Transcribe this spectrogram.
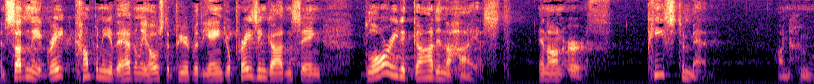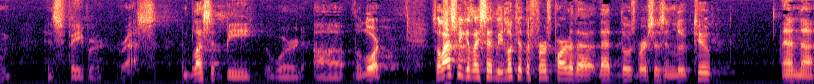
And suddenly a great company of the heavenly host appeared with the angel, praising God and saying, Glory to God in the highest, and on earth, peace to men on whom his favor rests. And blessed be the word of the Lord. So last week, as I said, we looked at the first part of the, that, those verses in Luke 2. And uh,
